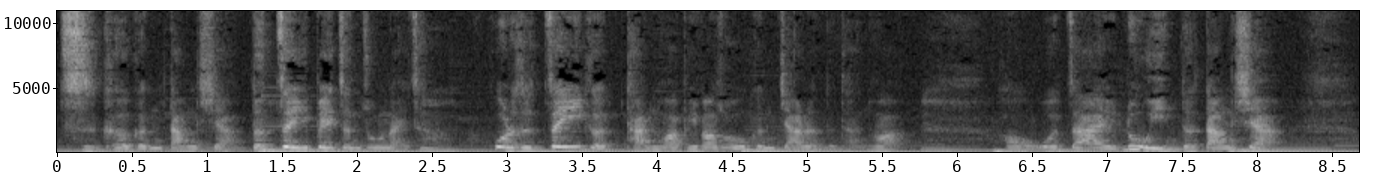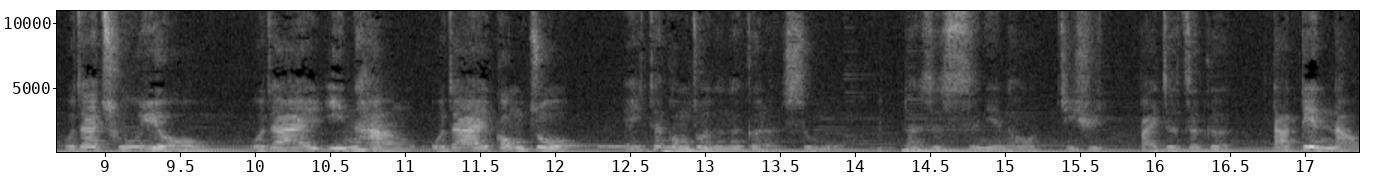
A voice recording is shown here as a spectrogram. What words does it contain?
此刻跟当下的这一杯珍珠奶茶，或者是这一个谈话，比方说我跟家人的谈话，嗯。哦，我在录影的当下，我在出游，我在银行，我在工作，诶，在工作的那个人是我，但是十年后继续摆着这个打电脑、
